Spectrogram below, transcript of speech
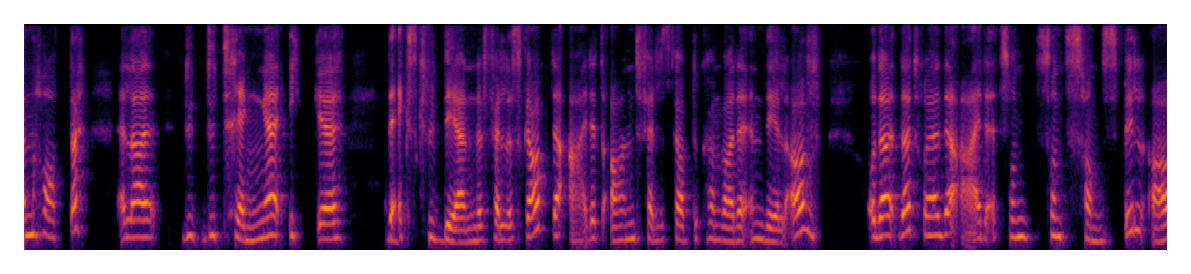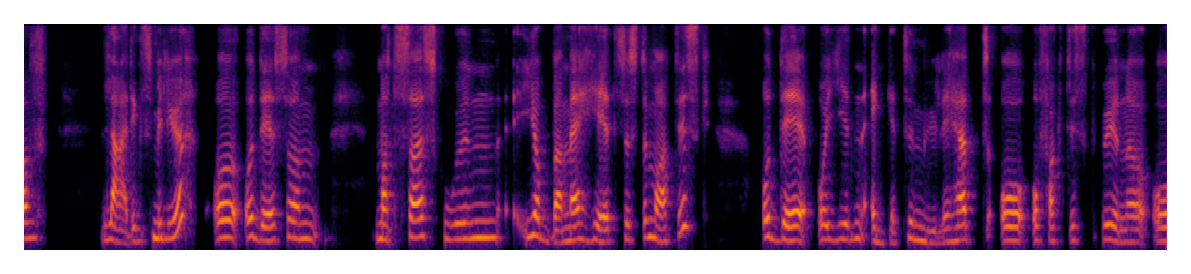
en hate. Eller du, du, trenger ikke det ekskluderende fellesskap, det er et annet fellesskap du kan være en del av. Og da, da tror jeg det er et sånt, sånt samspill av læringsmiljø og, og det som Matsa-skolen jobber med helt systematisk, og det å gi den enkelte mulighet og, og faktisk begynne å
